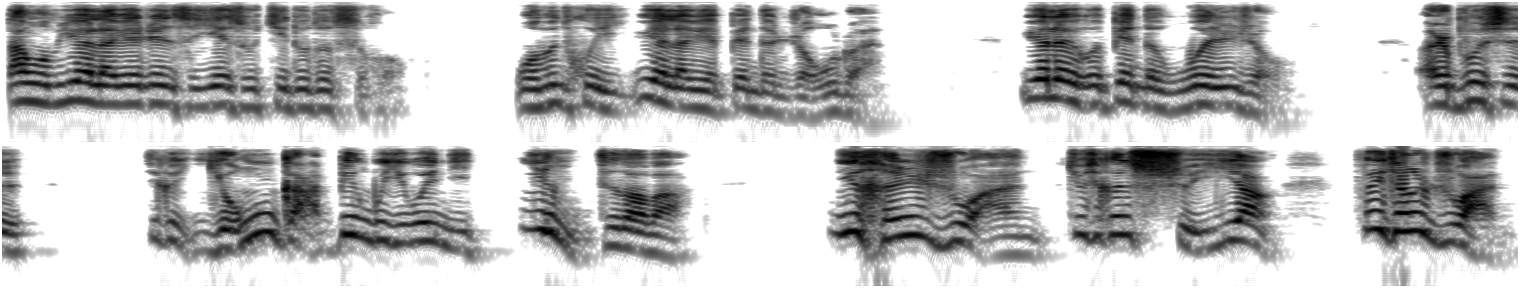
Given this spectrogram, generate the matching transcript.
当我们越来越认识耶稣基督的时候，我们会越来越变得柔软，越来越会变得温柔，而不是这个勇敢，并不因为你硬，知道吧？你很软，就是跟水一样，非常软。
